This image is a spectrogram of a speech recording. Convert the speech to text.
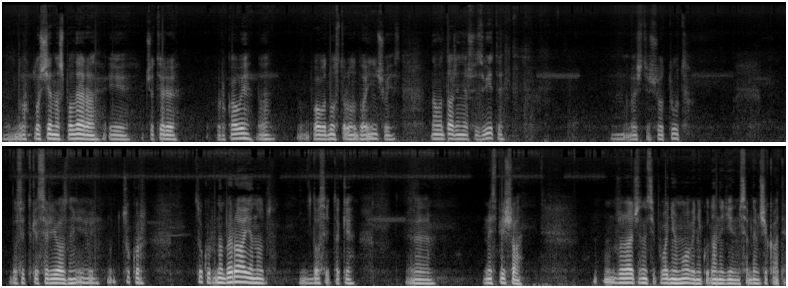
двохплощинна шпалера і чотири рукави. Да? Два в одну сторону, два іншу. Є. Навантаження що звідти. Бачите, що тут досить таке серйозне. І ну, цукор, цукор набирає, ну досить таки е, не спіша. Ну, Зважаючи на ці погодні умови, нікуди не дінемося, будемо чекати.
